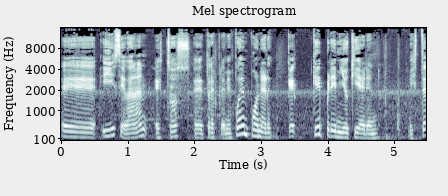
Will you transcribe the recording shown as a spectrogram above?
eh, y se ganan estos eh, tres premios. Pueden poner qué, qué premio quieren, ¿viste?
